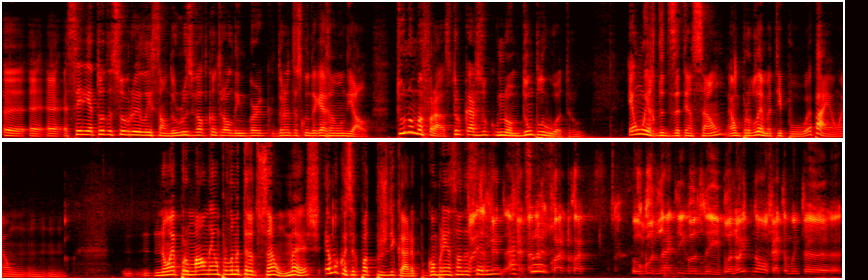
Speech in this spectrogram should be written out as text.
a, a, a, série é toda sobre a eleição do Roosevelt contra o Lindbergh durante a Segunda Guerra Mundial. Tu, numa frase, trocares o, o nome de um pelo outro é um erro de desatenção, é um problema tipo. Epá, é um. É um, um, um não é por mal, nem é um problema de tradução, mas é uma coisa que pode prejudicar a compreensão da pois, série afeta, afeta, Claro, claro. O good afeta muito a,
